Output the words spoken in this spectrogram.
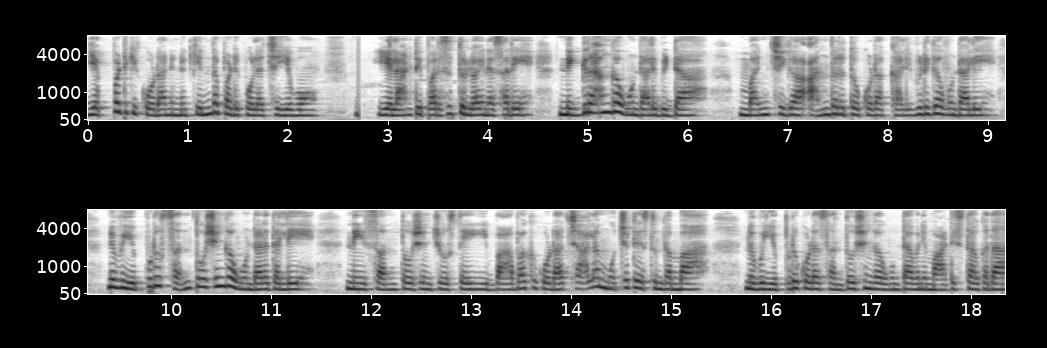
ఎప్పటికీ కూడా నిన్ను కింద పడిపోలా చెయ్యవు. ఎలాంటి పరిస్థితుల్లో అయినా సరే నిగ్రహంగా ఉండాలి బిడ్డ. మంచిగా అందరితో కూడా కలివిడిగా ఉండాలి. నువ్వు ఎప్పుడూ సంతోషంగా ఉండాలి తల్లి. నీ సంతోషం చూస్తే ఈ బాబాకు కూడా చాలా ముచ్చటేస్తుందమ్మా. నువ్వు ఎప్పుడు కూడా సంతోషంగా ఉంటావని మాటిస్తావు కదా.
